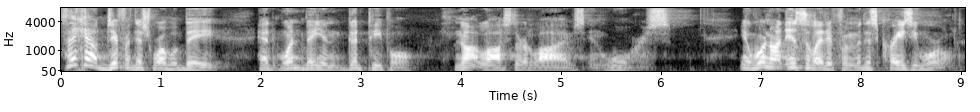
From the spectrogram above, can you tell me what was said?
Think how different this world would be had 1 billion good people not lost their lives in wars. You know, we're not insulated from this crazy world,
